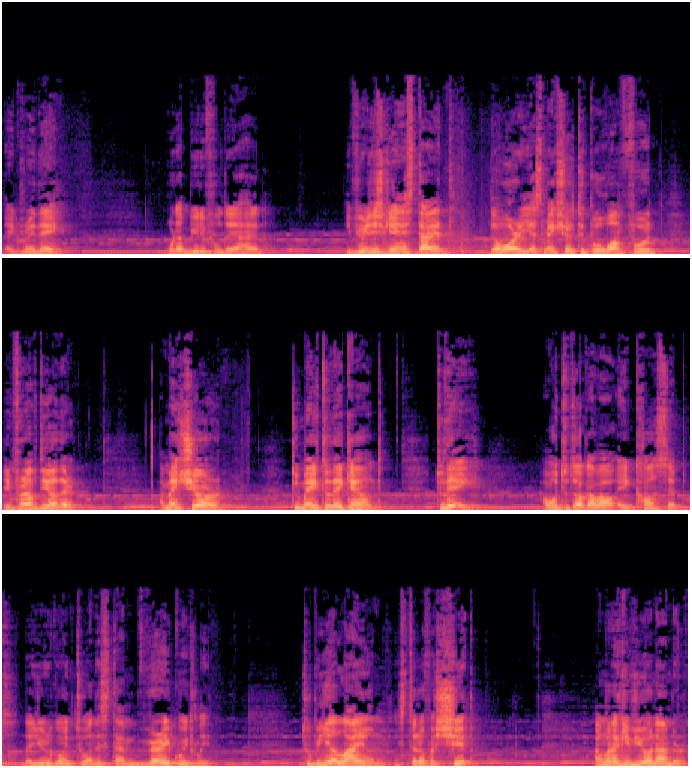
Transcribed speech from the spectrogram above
a great day. What a beautiful day ahead. If you're just getting started, don't worry, just make sure to put one foot in front of the other. And make sure to make today count. Today, I want to talk about a concept that you're going to understand very quickly. To be a lion instead of a sheep. I'm gonna give you a number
